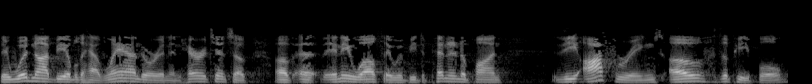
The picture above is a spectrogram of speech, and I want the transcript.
They would not be able to have land or an inheritance of, of uh, any wealth. They would be dependent upon the offerings of the people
